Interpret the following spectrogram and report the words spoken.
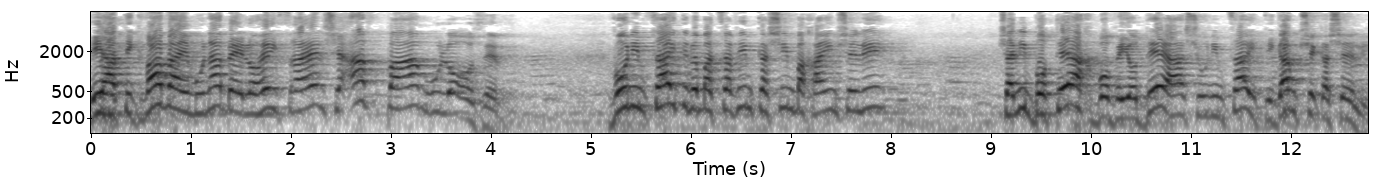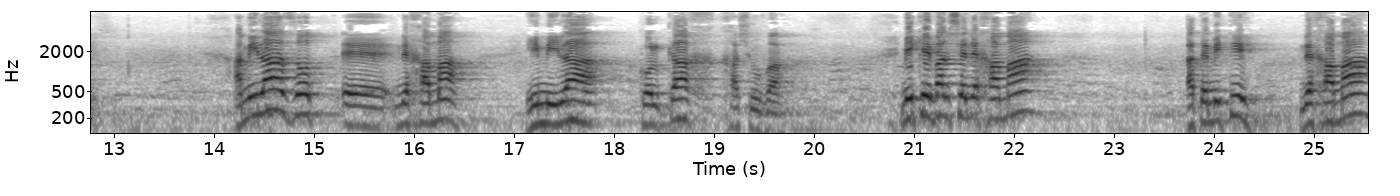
היא התקווה והאמונה באלוהי ישראל שאף פעם הוא לא עוזב. והוא נמצא איתי במצבים קשים בחיים שלי, שאני בוטח בו ויודע שהוא נמצא איתי גם כשקשה לי. המילה הזאת, אה, נחמה, היא מילה כל כך חשובה. מכיוון שנחמה, אתם איתי, נחמה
